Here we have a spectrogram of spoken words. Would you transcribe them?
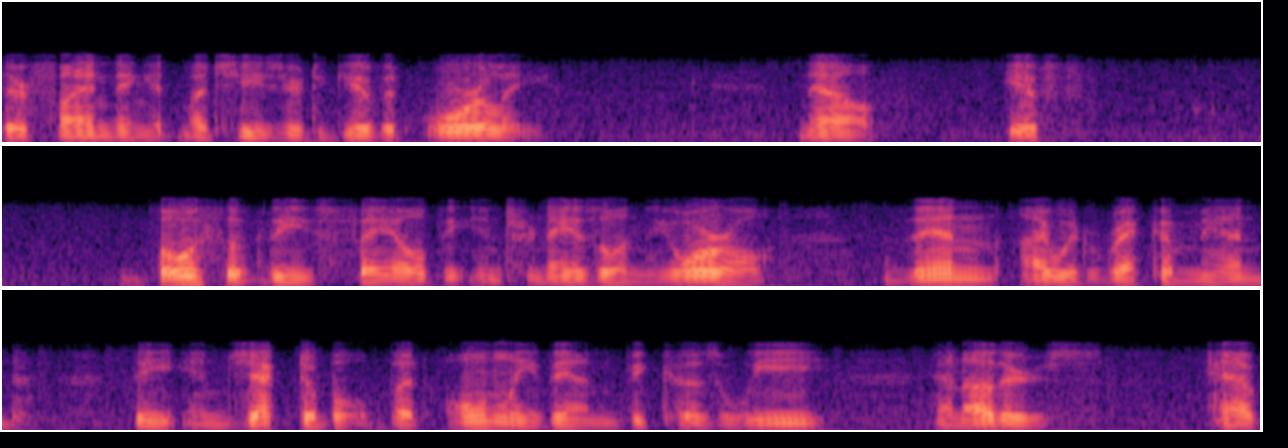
they're finding it much easier to give it orally. Now, if both of these fail, the intranasal and the oral, then I would recommend the injectable, but only then because we and others have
